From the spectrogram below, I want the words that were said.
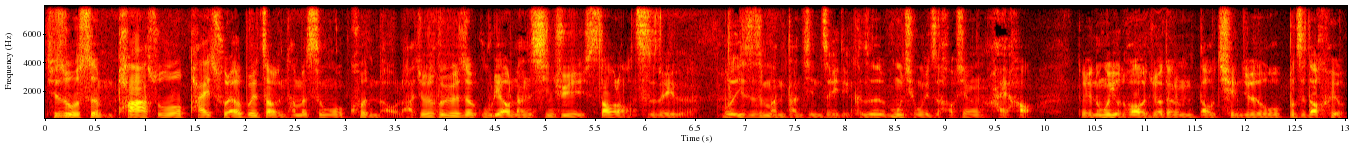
其实我是很怕说拍出来会不会造成他们生活困扰啦，就是会不会说无聊男性去骚扰之类的。我一直是蛮担心这一点，可是目前为止好像还好。对，如果有的话，我就要跟他们道歉。就是我不知道会有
